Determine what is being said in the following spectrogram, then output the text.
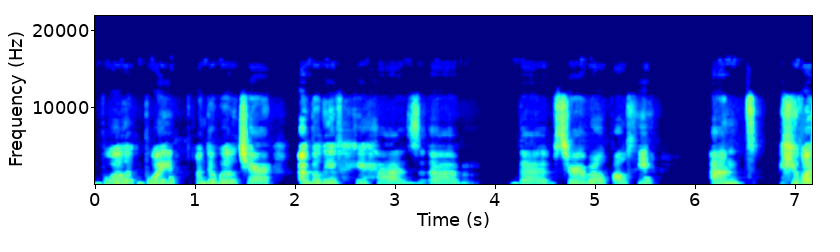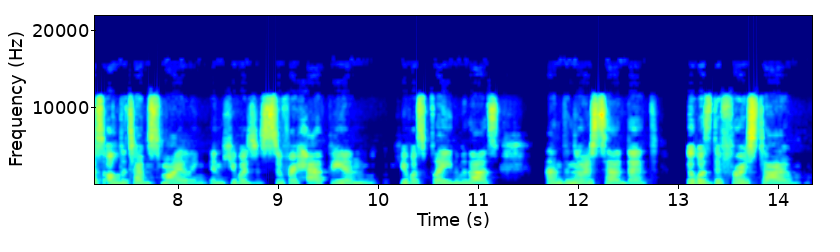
boy, on the wheelchair. I believe he has um, the cerebral palsy, and he was all the time smiling, and he was just super happy, and he was playing with us." And the nurse said that it was the first time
